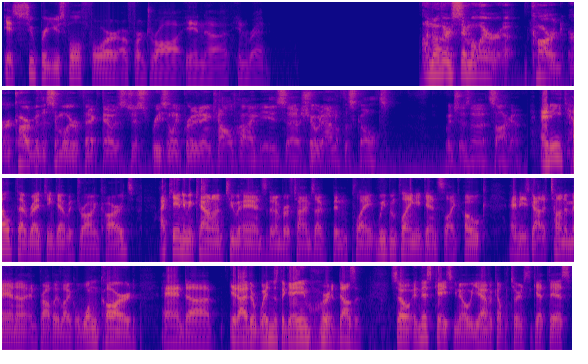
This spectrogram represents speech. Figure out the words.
is super useful for or for draw in uh, in red. Another similar uh, card, or a card with a similar effect that was just recently printed in Kaldheim, is uh, Showdown of the Skulls, which is a saga. Any help that red can get with drawing cards, I can't even count on two hands the number of times I've been playing. We've been playing against like Oak, and he's got a ton of mana and probably like one card, and uh, it either wins the game or it doesn't. So in this case, you know, you have a couple turns to get this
